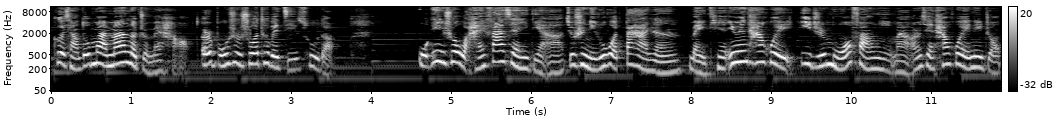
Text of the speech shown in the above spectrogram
各项都慢慢的准备好，而不是说特别急促的。我跟你说，我还发现一点啊，就是你如果大人每天，因为他会一直模仿你嘛，而且他会那种，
